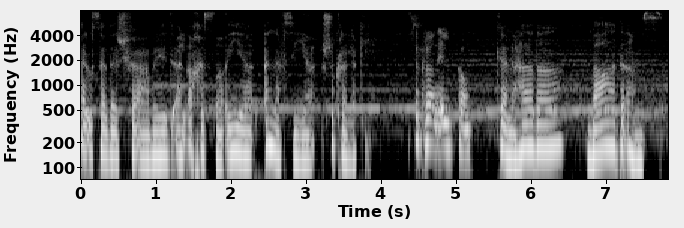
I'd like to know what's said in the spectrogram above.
الأستاذة شفاء عبيد الأخصائية النفسية شكرا لك. شكرا لكم كان هذا بعد أمس.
